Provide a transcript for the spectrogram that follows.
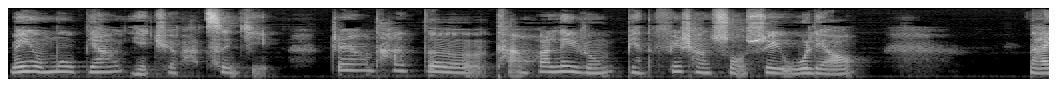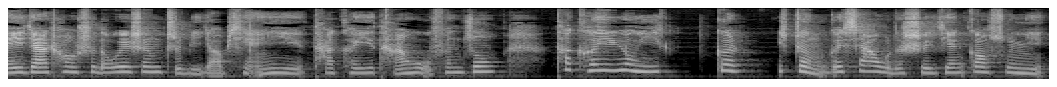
没有目标，也缺乏刺激，这让他的谈话内容变得非常琐碎无聊。哪一家超市的卫生纸比较便宜？他可以谈五分钟，他可以用一个一整个下午的时间告诉你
